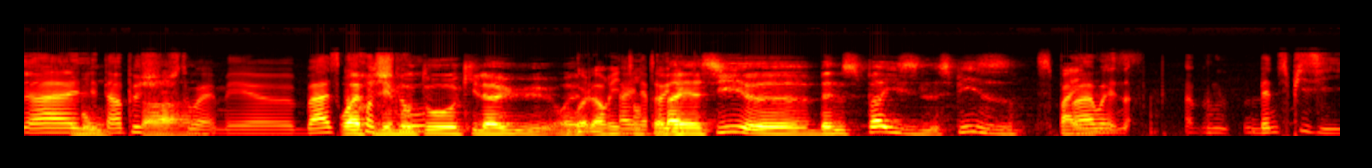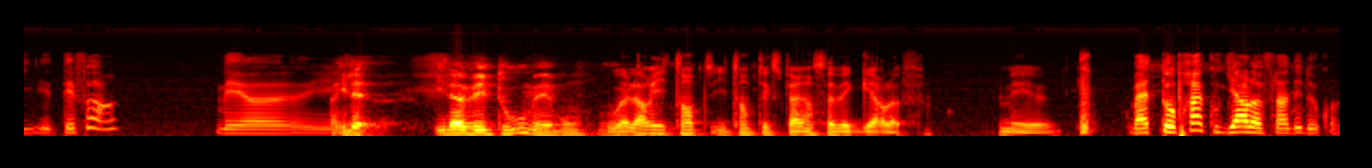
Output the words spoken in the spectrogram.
Ah, il Bon, était un peu juste, ouais. Mais euh, base, Ouais, puis les motos qu'il a eu. Ouais. Ou alors il Ah, il a tente pas eu avec Bah, si, euh, Ben Spies, Spies, Spies. Ouais, ouais, non. Ben Spies, il était fort. hein. Mais euh, il- il, a- il avait tout, mais bon. Ou alors il tente, il tente l'expérience avec Gerloff. Mais euh, Bah Toprak ou Garloff, l'un des deux quoi.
